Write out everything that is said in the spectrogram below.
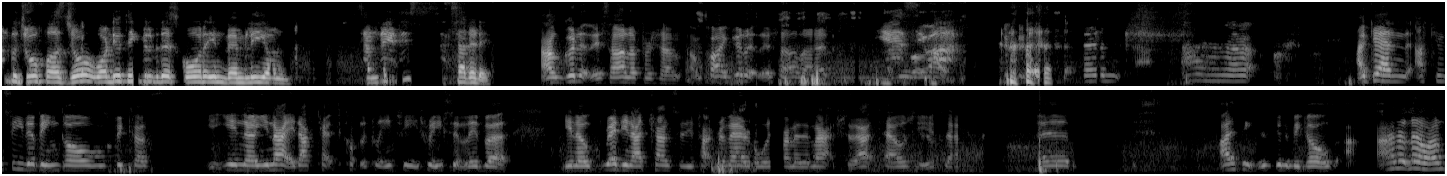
come to Joe first. Joe, what do you think will be the score in Wembley on Sunday? It is Saturday. I'm good at this, aren't I, Prashant? I'm quite good at this, aren't I? Yes, you are. um, uh, again, I can see there being goals because you know United have kept a couple of clean sheets recently, but you know Reading had chances. In fact, Romero was man of the match, so that tells you. So, um, I think there's going to be goals. I, I don't know. I'm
